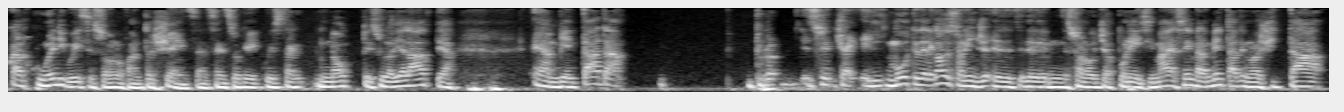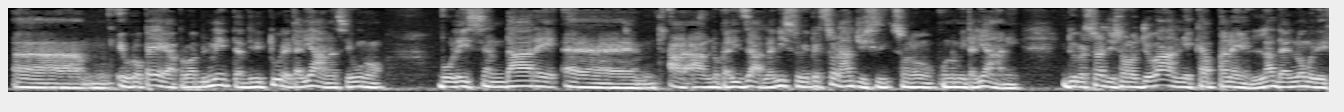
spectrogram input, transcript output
alcune di queste sono fantascienza, nel senso che questa notte sulla Via Lattea è ambientata cioè, molte delle cose sono, in, eh, eh, sono, giapponesi, ma sembra ambientata in una città uh, europea, probabilmente addirittura italiana, se uno volesse andare eh, a, a, localizzarla, visto che i personaggi sono con nomi italiani. I due personaggi sono Giovanni e Campanella, dal nome de,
